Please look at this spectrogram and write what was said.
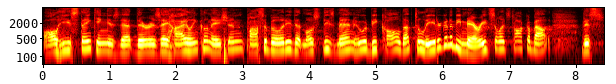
All he's thinking is that there is a high inclination, possibility that most of these men who would be called up to lead are going to be married. So let's talk about this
